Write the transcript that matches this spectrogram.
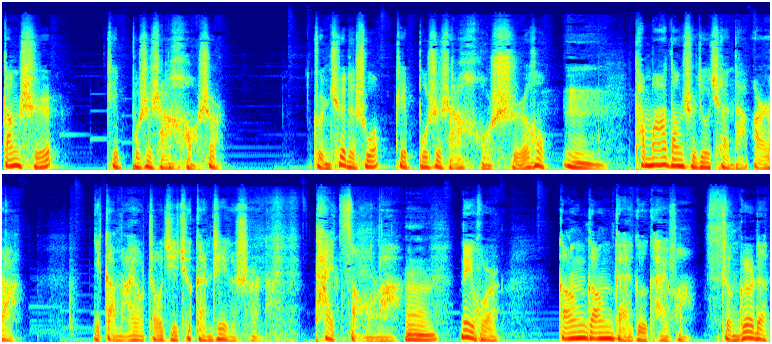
当时这不是啥好事儿，准确的说，这不是啥好时候。嗯他妈当时就劝他儿啊，你干嘛要着急去干这个事儿呢？太早了，嗯，那会儿刚刚改革开放，整个的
